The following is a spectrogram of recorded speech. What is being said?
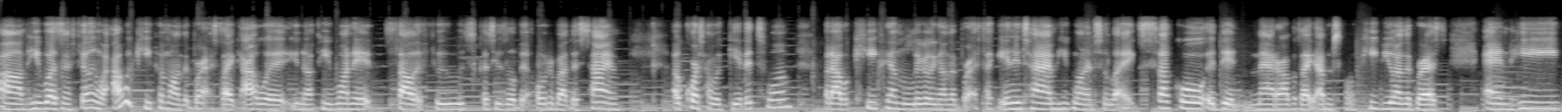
um, he wasn't feeling well, I would keep him on the breast. Like I would, you know, if he wanted solid foods because he's a little bit older by this time, of course I would give it to him, but I would keep him literally on the breast. Like anytime he wanted to like suckle, it didn't matter. I was like, I'm just gonna keep you on the breast, and he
